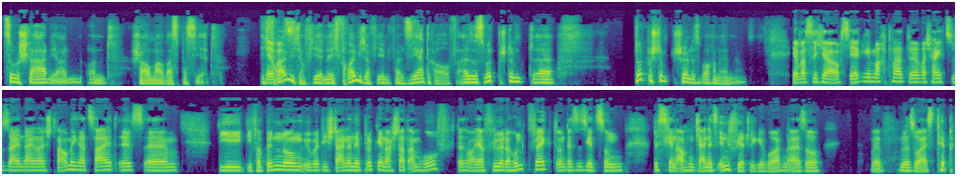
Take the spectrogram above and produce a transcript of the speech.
zum Stadion und schauen mal, was passiert. Ich ja, freue mich auf jeden, ich freue mich auf jeden Fall sehr drauf. Also es wird bestimmt, äh, wird bestimmt ein schönes Wochenende. Ja, was sich ja auch sehr gemacht hat, äh, wahrscheinlich zu sein deiner Strauminger Zeit, ist ähm, die, die Verbindung über die Steinerne Brücke nach Stadt am Hof. Das war ja früher der Hundfleck und das ist jetzt so ein bisschen auch ein kleines Innviertel geworden. Also äh, nur so als Tipp.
